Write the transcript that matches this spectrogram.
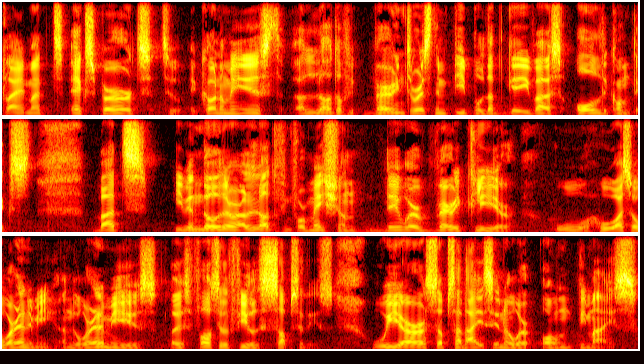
climate experts, to economists, a lot of very interesting people that gave us all the context. But even though there were a lot of information, they were very clear who, who was our enemy. And our enemy is, is fossil fuel subsidies. We are subsidizing our own demise.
